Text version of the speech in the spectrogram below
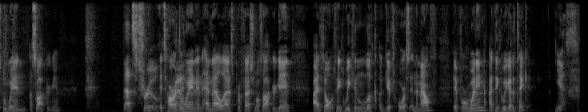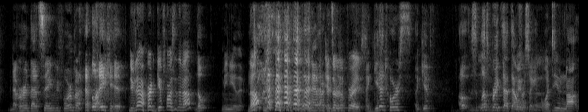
to win a soccer game. That's true. It's hard to win an MLS professional soccer game. I don't think we can look a gift horse in the mouth. If we're winning, I think we got to take it. Yes. Never heard that saying before, but I like it. You've never heard gift horse in the mouth? Nope. Me neither. No. Never it's a real phrase. A gift horse. A gift. Oh, s- let's break that down Wait, for a second. uh, What do you not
